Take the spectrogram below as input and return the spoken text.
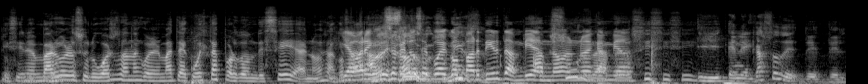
Y sin embargo los uruguayos andan con el mate a cuestas por donde sea, ¿no? Y cosa ahora incluso que no se puede compartir también, no, no ha cambiado. Sí, sí, sí. Y en el caso de, de- de-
